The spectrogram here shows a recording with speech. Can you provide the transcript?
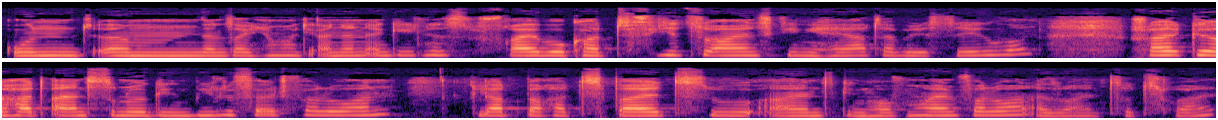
Und ähm, dann sage ich nochmal die anderen Ergebnisse. Freiburg hat 4 zu 1 gegen Hertha BSC gewonnen. Schalke hat 1 zu 0 gegen Bielefeld verloren. Gladbach hat 2 zu 1 gegen Hoffenheim verloren, also 1 zu 2.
